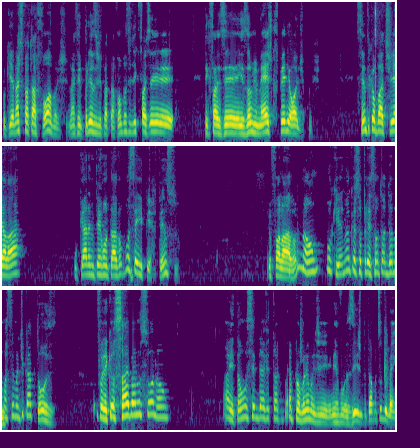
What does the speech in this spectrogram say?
Porque nas plataformas, nas empresas de plataforma, você tem que fazer tem que fazer exames médicos periódicos. Sempre que eu batia lá, o cara me perguntava: Você é hipertenso? Eu falava: Não, por quê? Não, que a sua pressão está dando acima de 14. Eu falei: Que eu saiba, não sou, não. Ah, então você deve estar tá é problema de nervosismo e tal, mas tudo bem.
